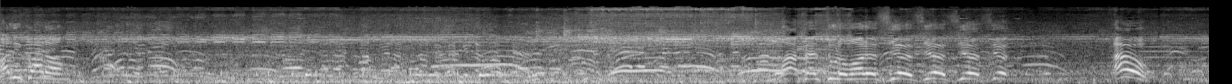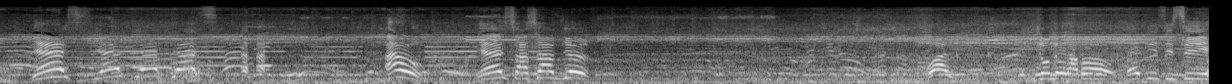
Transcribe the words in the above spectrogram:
On dit quoi non? On appelle tout le monde le vieux, vieux, vieux, vieux. Oh Yes, yes, yes, yes Oh. Yes, ça sent vieux. Voilà. Tombez d'abord, Edis ici.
